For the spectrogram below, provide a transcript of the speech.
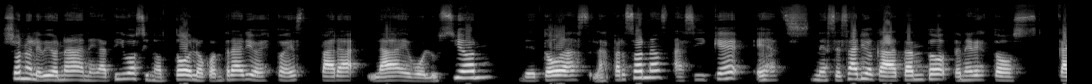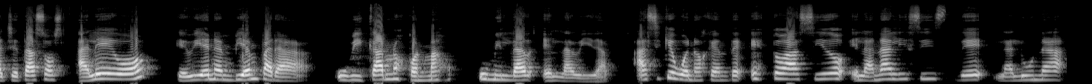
yo no le veo nada negativo, sino todo lo contrario, esto es para la evolución de todas las personas, así que es necesario cada tanto tener estos cachetazos al ego que vienen bien para ubicarnos con más humildad en la vida. Así que bueno gente, esto ha sido el análisis de la luna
